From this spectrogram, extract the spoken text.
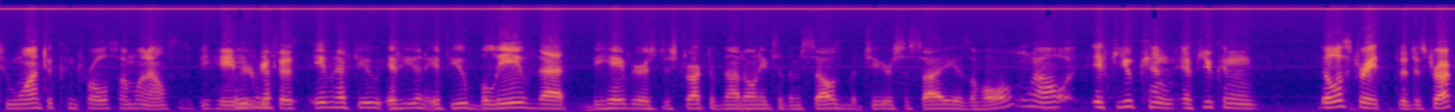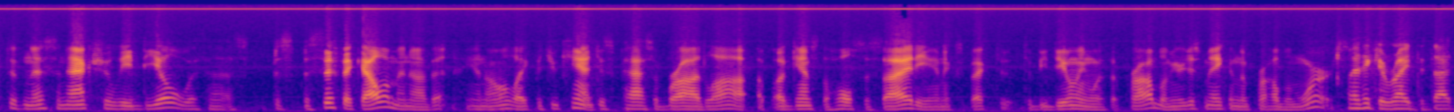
to want to control someone else's behavior even if, because even if you if you if you believe that behavior is destructive not only to themselves but to your society as a whole. well, if you can if you can illustrate the destructiveness and actually deal with a sp- specific element of it, you know, like but you can't just pass a broad law against the whole society and expect it to be dealing with the problem. You're just making the problem worse. I think you're right that, that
